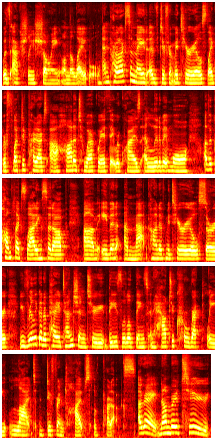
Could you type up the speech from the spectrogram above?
was actually showing on the label. And products are made of different materials, like reflective products are harder to work with. It requires a little bit more of a complex lighting setup, um, even a matte kind of material. So you've really got to pay attention to these little things and how to correctly light different types of products. Okay, number two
